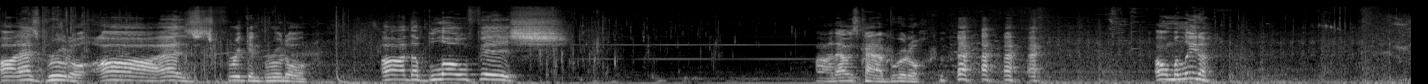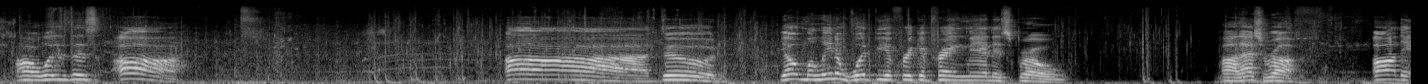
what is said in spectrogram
Oh, that's brutal. Oh, that is freaking brutal. Oh, the blowfish. Oh, that was kind of brutal. oh, Mileena. Oh, what is this? Ah. Ah, dude. Yo, Mileena would be a freaking praying mantis, bro. Oh, that's rough. Oh, the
